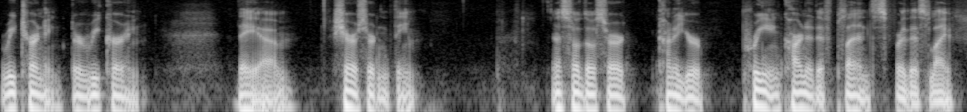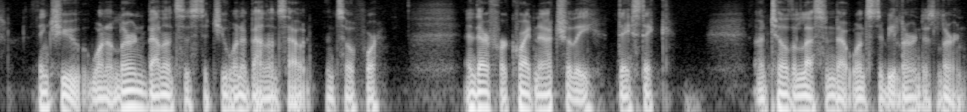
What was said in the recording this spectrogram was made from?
returning, they're recurring. They um, share a certain theme. And so those are kind of your pre-incarnative plans for this life, things you want to learn, balances that you want to balance out, and so forth. And therefore, quite naturally, they stick until the lesson that wants to be learned is learned.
